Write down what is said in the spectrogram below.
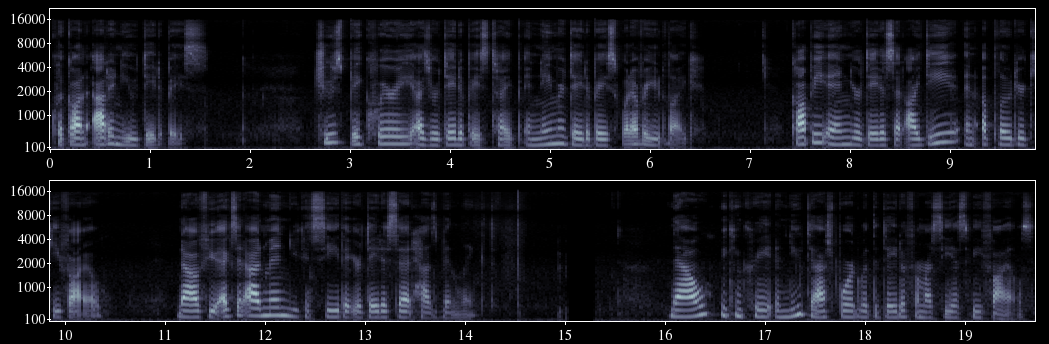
Click on Add a New Database. Choose BigQuery as your database type and name your database whatever you'd like. Copy in your dataset ID and upload your key file. Now if you exit admin, you can see that your dataset has been linked. Now we can create a new dashboard with the data from our CSV files.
